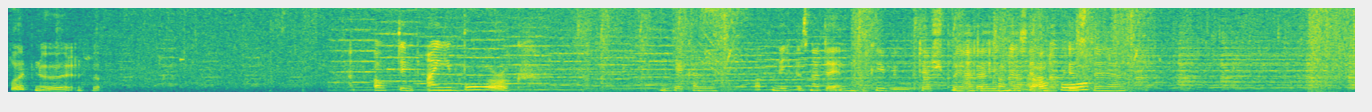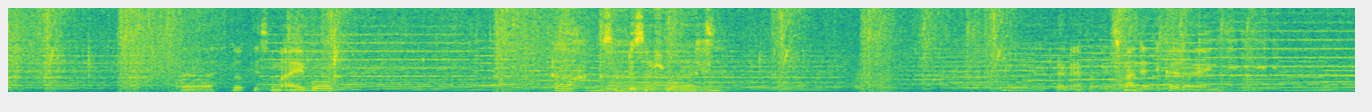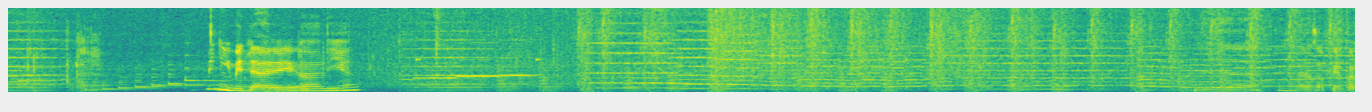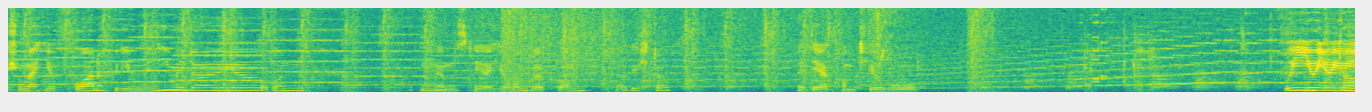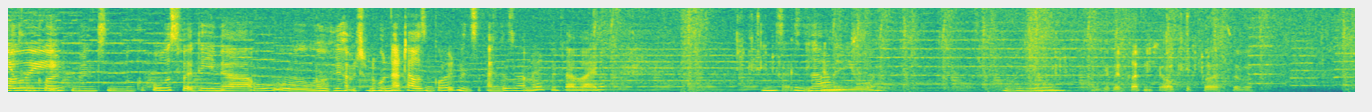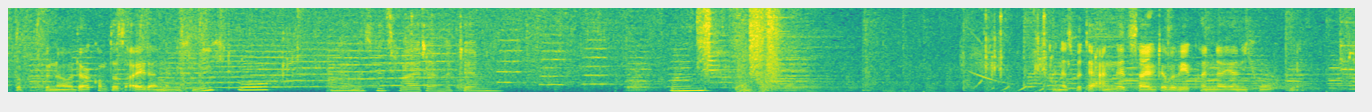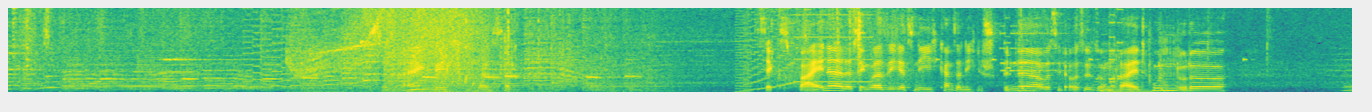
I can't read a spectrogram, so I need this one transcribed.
Krötenöl. So. Auf den Eiburg. Und Der kann hoffentlich bis nach da hinten. Okay, wie hoch der springt. Ja, da kommt man ja auch auch hoch. Kiste, ja. Äh, so viel zum Eiburg. Ach, Muss ein bisschen Schwung nehmen. Ich bleib einfach jetzt mal an der Ecke da hängen. Mini-Medaille. Medaille. Auf jeden Fall schon mal hier vorne für die Mini-Medaille und gucken, er müsste ja hier runterkommen, sage ich doch. Weil der kommt hier hoch. Uiuiuiui. 1000 Goldmünzen, Großverdiener. Oh, wir haben schon 100.000 Goldmünzen angesammelt mittlerweile. Das ist nicht eine Insgesamt Million. Millionen. Ich habe gerade nicht aufgepasst, aber glaub, genau da kommt das Ei dann nämlich nicht hoch. Und wir müssen jetzt weiter mit dem Hund. Und das wird ja angezeigt, aber wir können da ja nicht hochgehen. Das ist eigentlich, weil es hat sechs Beine, deswegen weiß ich jetzt nicht, ich kann es ja nicht eine Spinne, aber es sieht aus wie so ein Reithund oder ja,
